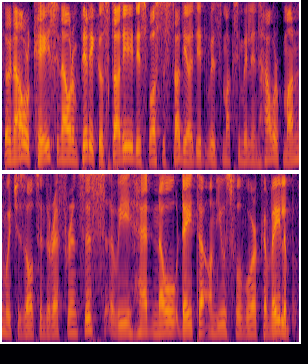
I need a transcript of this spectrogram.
So in our case, in our empirical study, this was the study I did with Maximilian Hauertmann, which is also in the references, we had no data on useful work available.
